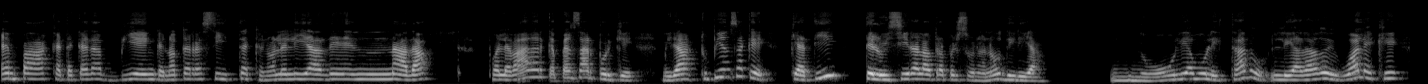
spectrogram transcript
en paz, que te quedas bien, que no te resistes, que no le lías de nada, pues le vas a dar que pensar porque, mira, tú piensas que, que a ti te lo hiciera la otra persona, ¿no? Diría, no le ha molestado, le ha dado igual, es que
